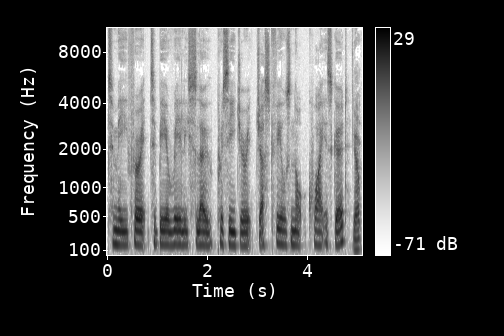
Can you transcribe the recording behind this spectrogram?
to me for it to be a really slow procedure. It just feels not quite as good. Yep.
